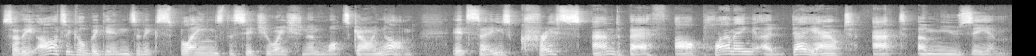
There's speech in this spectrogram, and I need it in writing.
So the article begins and explains the situation and what's going on. It says Chris and Beth are planning a day out at a museum.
